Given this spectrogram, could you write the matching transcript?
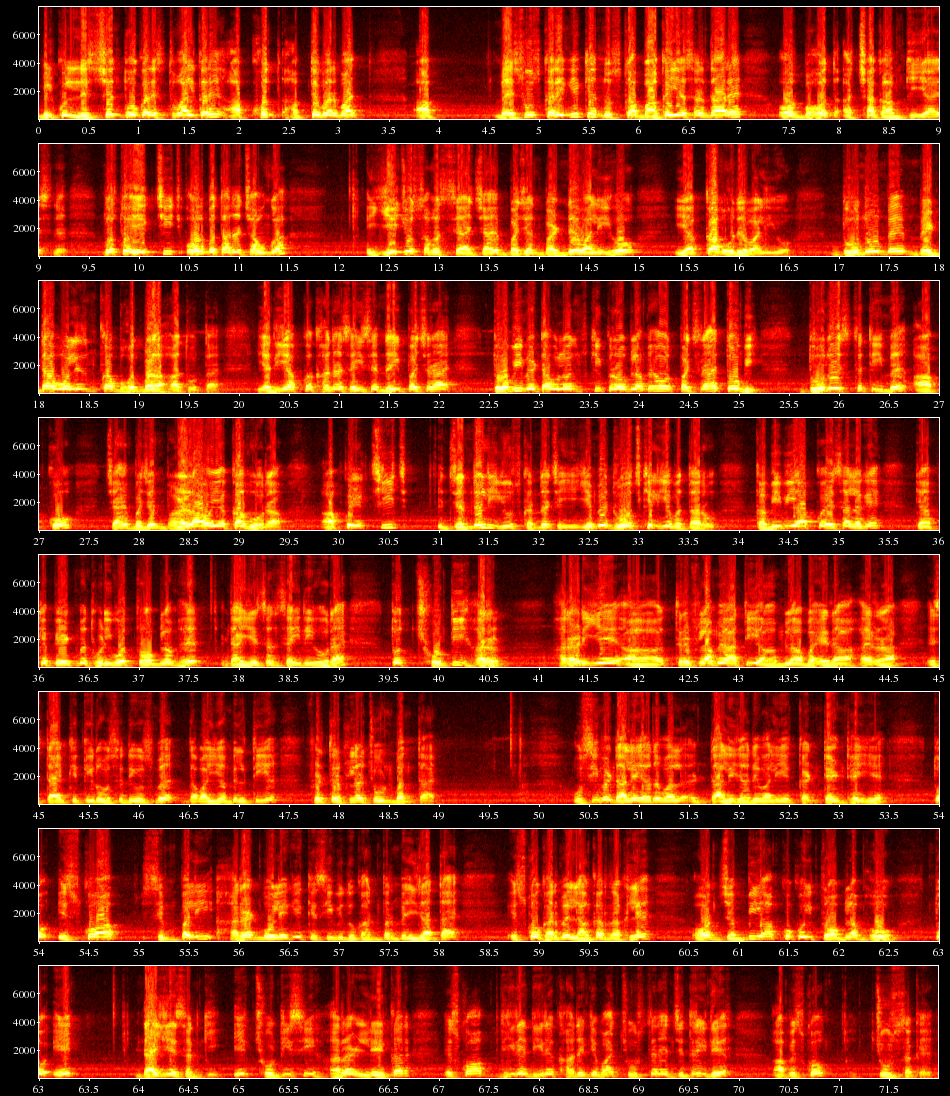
बिल्कुल निश्चिंत होकर इस्तेमाल करें। आप खुद हफ़्ते भर बाद आप महसूस करेंगे कि नुस्खा वाकई असरदार है और बहुत अच्छा काम किया इसने। दोस्तों, एक चीज़ और बताना चाहूँगा। ये जो समस्या है, चाहे वज़न बढ़ने वाली हो या कम होने वाली हो? दोनों में मेटाबॉलिज्म का बहुत बड़ा हाथ होता है। यदि आपका खाना सही से नहीं पच रहा है तो भी मेटाबॉलिज्म की प्रॉब्लम है और पच रहा है तो भी। दोनों स्थिति में आपको चाहे वज़न बढ़ रहा हो या कम हो रहा हो, आपको एक चीज़ जनरली यूज़ करना चाहिए। ये मैं रोज के लिए बता रहा हूँ। कभी भी आपको ऐसा लगे कि आपके पेट में थोड़ी बहुत प्रॉब्लम है डाइजेशन सही नहीं हो रहा है तो छोटी हरड़ हरड़ ये त्रिफला में आती आंवला, बहेरा, हर्रा, इस टाइप की तीन औषधि उसमें दवाइयाँ मिलती हैं, फिर त्रिफला चूर्ण बनता है। उसी में डाले जाने वाला, डाली जाने वाली एक कंटेंट है ये तो इसको आप सिंपली हरड़ बोलेंगे किसी भी दुकान पर मिल जाता है, इसको घर में लाकर रख लें, और जब भी आपको कोई प्रॉब्लम हो तो एक डाइजेशन की, एक छोटी सी हरड़ लेकर इसको आप धीरे धीरे खाने के बाद चूसते रहें, जितनी देर आप इसको चूस सकें।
